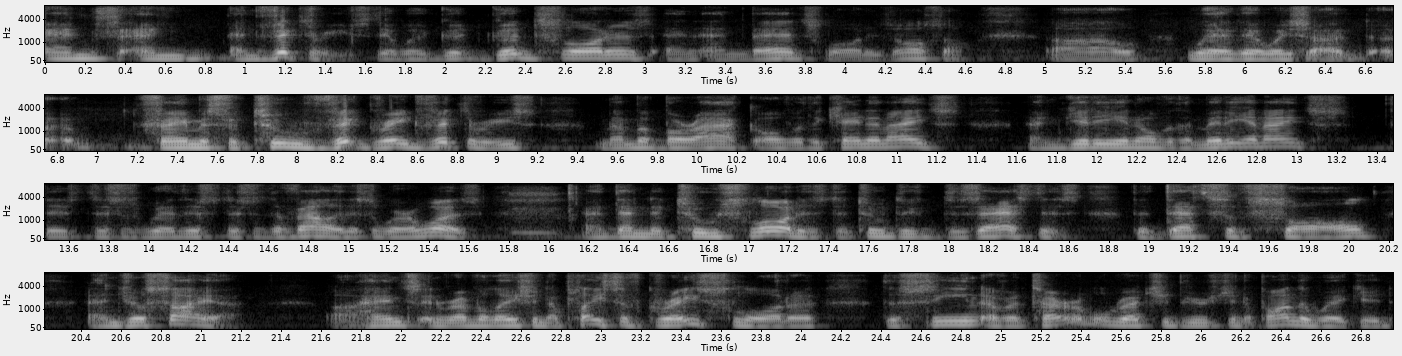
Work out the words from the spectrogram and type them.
and and and victories. There were good good slaughters and and bad slaughters also. Uh, where there was uh, uh, famous for two great victories. Remember Barak over the Canaanites and Gideon over the Midianites. This this is where this this is the valley. This is where it was, and then the two slaughters, the two di- disasters, the deaths of Saul and Josiah. Uh, hence, in Revelation, a place of great slaughter, the scene of a terrible retribution upon the wicked,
